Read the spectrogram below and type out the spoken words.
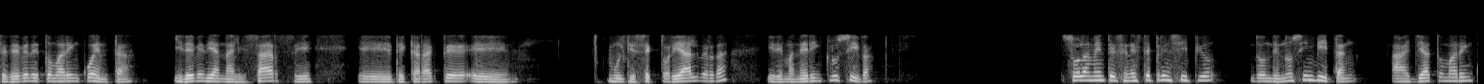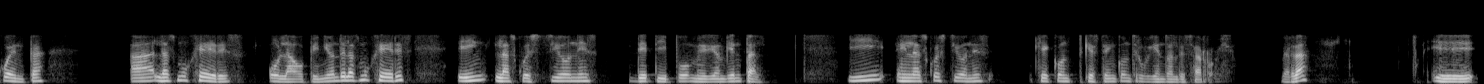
se debe de tomar en cuenta y debe de analizarse eh, de carácter eh, multisectorial, ¿verdad? Y de manera inclusiva. Solamente es en este principio donde nos invitan a ya tomar en cuenta a las mujeres o la opinión de las mujeres en las cuestiones de tipo medioambiental y en las cuestiones que, que estén contribuyendo al desarrollo, ¿verdad? Eh,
